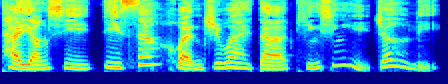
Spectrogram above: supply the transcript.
太阳系第三环之外的平行宇宙里，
